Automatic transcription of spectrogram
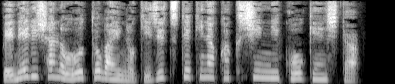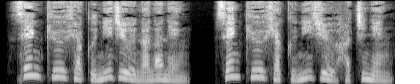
ベネリ社のオートバイの技術的な革新に貢献した。1927年、1928年、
